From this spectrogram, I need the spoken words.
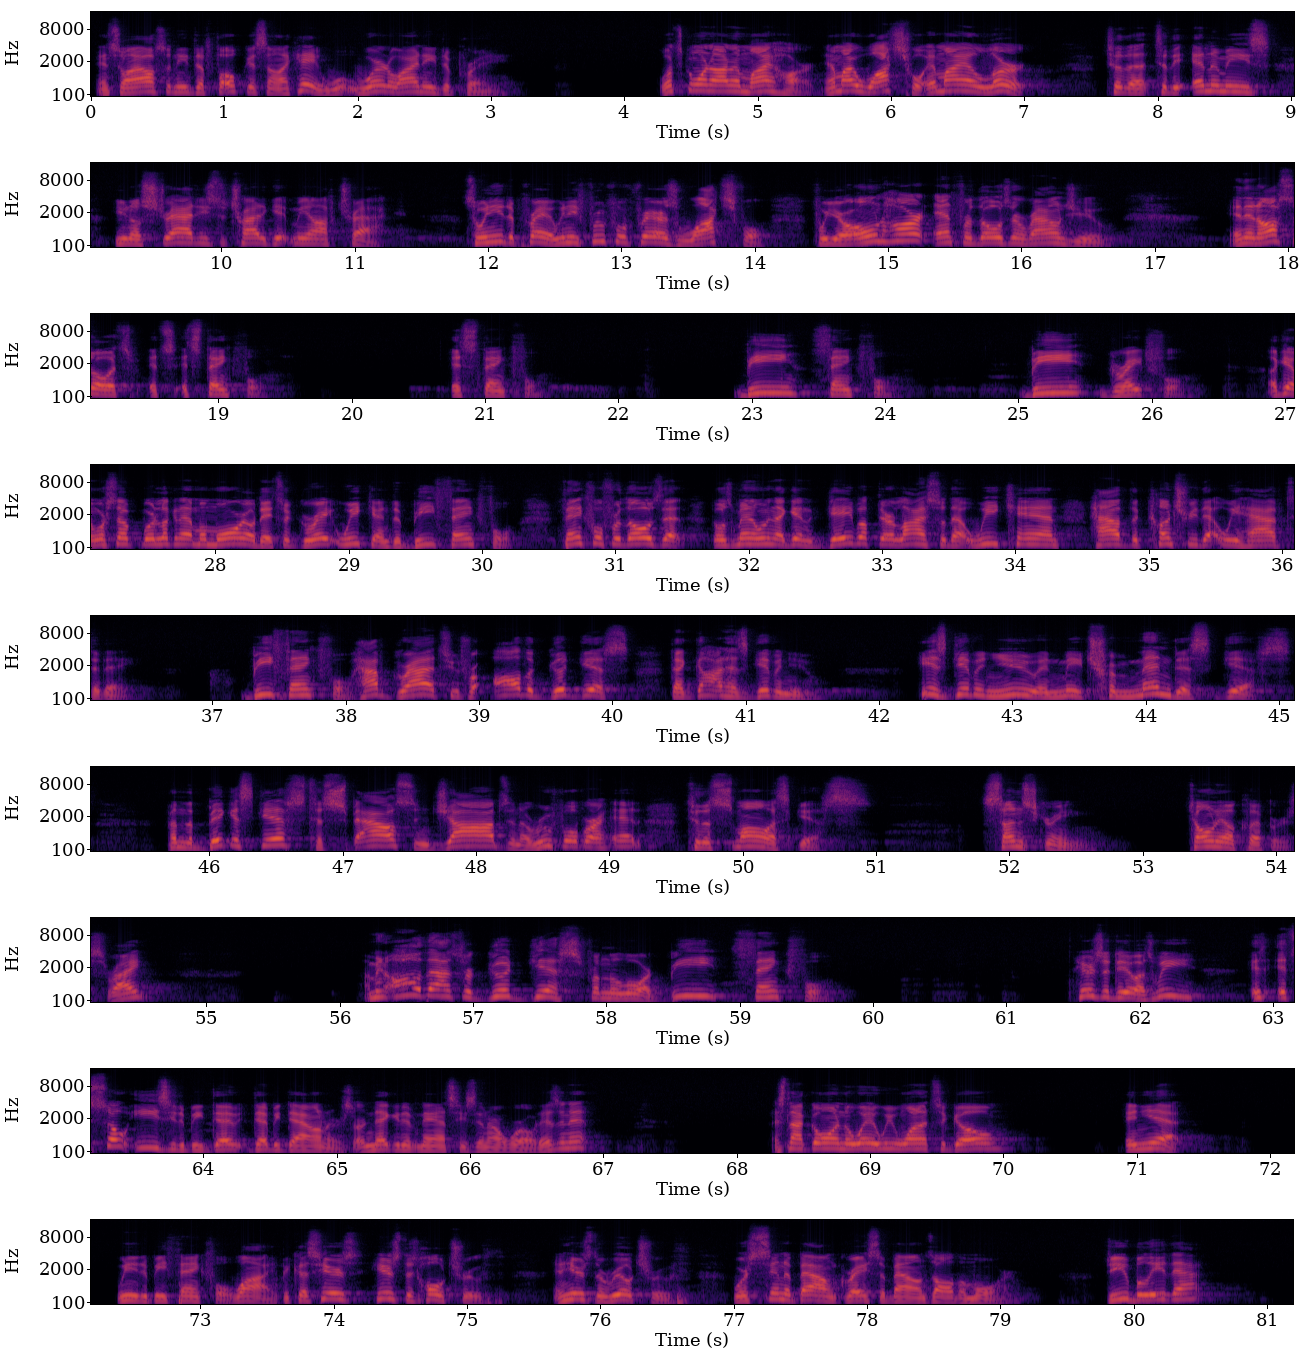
And so I also need to focus on, like, hey, where do I need to pray? What's going on in my heart? Am I watchful? Am I alert to the, to the enemy's, you know, strategies to try to get me off track? So we need to pray. We need fruitful prayers, watchful for your own heart and for those around you. And then also, it's, it's, it's thankful. It's thankful. Be thankful. Be grateful. Again, we're, we're looking at Memorial Day. It's a great weekend to be thankful. Thankful for those that, those men and women that, again, gave up their lives so that we can have the country that we have today. Be thankful. Have gratitude for all the good gifts that God has given you. He has given you and me tremendous gifts. From the biggest gifts to spouse and jobs and a roof over our head to the smallest gifts sunscreen, toenail clippers, right? I mean, all those are good gifts from the Lord. Be thankful. Here's the deal as we, it's so easy to be Debbie Downers or negative Nancy's in our world, isn't it? It's not going the way we want it to go. And yet, we need to be thankful. Why? Because here's, here's the whole truth. And here's the real truth where sin abounds, grace abounds all the more. Do you believe that?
